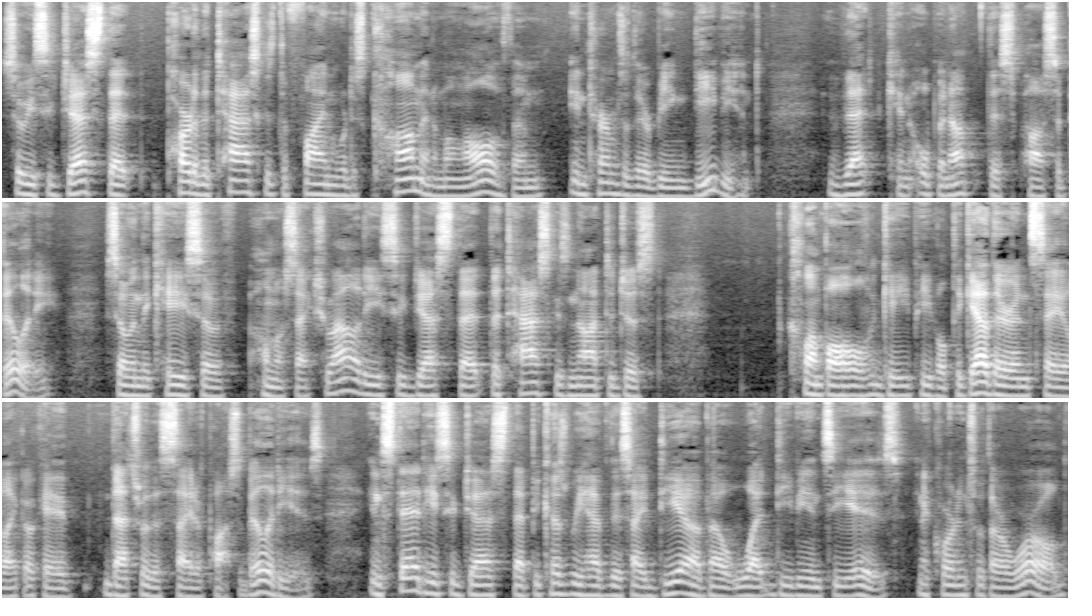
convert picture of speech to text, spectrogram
So he suggests that part of the task is to find what is common among all of them in terms of their being deviant that can open up this possibility. So in the case of homosexuality, he suggests that the task is not to just clump all gay people together and say like okay that's where the site of possibility is instead he suggests that because we have this idea about what deviancy is in accordance with our world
